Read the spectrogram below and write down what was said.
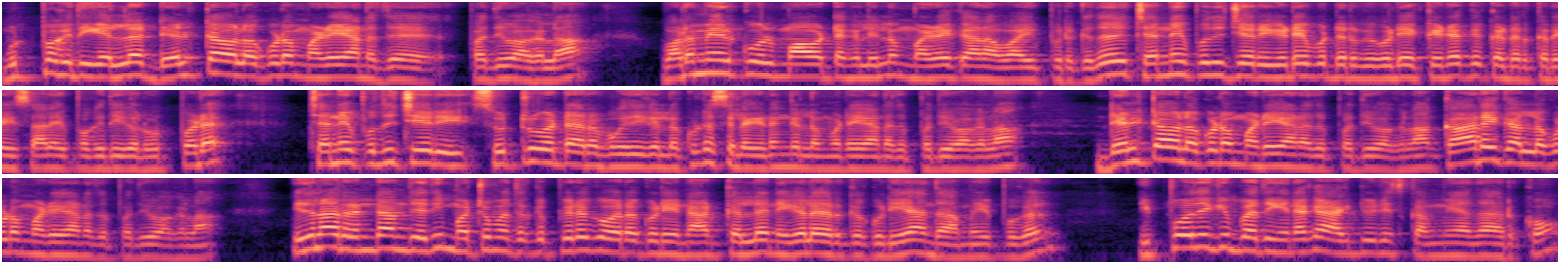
உட்பகுதிகளில் டெல்டாவில் கூட மழையானது பதிவாகலாம். வடமேற்கு உள் மாவட்டங்களிலும் மழைக்கான வாய்ப்பு இருக்குது. சென்னை புதுச்சேரி இடைப்பட்டு இருக்கக்கூடிய கிழக்கு கடற்கரை சாலை பகுதிகள் உட்பட சென்னை புதுச்சேரி சுற்றுவட்டார பகுதிகளில் கூட சில இடங்களில் மழையானது பதிவாகலாம். டெல்டாவில் கூட மழையானது பதிவாகலாம். காரைக்காலில் கூட மழையானது பதிவாகலாம். இதெல்லாம் ரெண்டாம் தேதி மற்றும் அதற்கு பிறகு வரக்கூடிய நாட்களில் நிகழ இருக்கக்கூடிய அந்த அமைப்புகள் இப்போதைக்கு பார்த்தீங்கன்னாக்கா ஆக்டிவிட்டீஸ் கம்மியாக தான் இருக்கும்.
